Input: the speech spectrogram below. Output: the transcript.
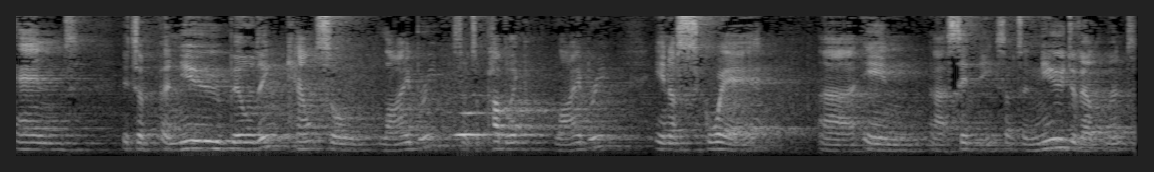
and it's a, a new building, council library, so it's a public library in a square uh, in uh, Sydney. So it's a new development,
